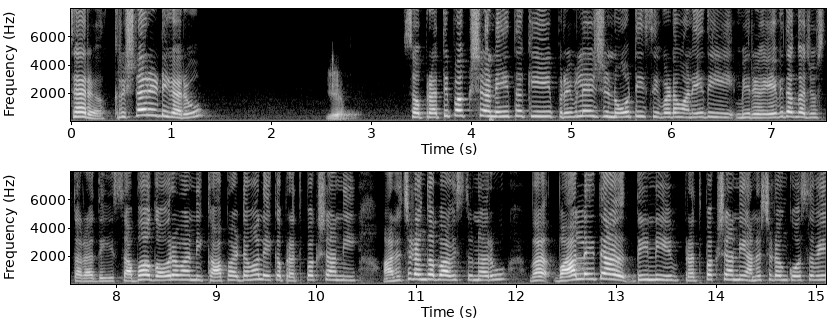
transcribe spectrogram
సార్ కృష్ణారెడ్డి గారు? యా సో ప్రతిపక్ష నేతకి ప్రివిలేజ్ నోటీస్ ఇవ్వడం అనేది మీరు ఏ విధంగా చూస్తారు? అది సభ గౌరవాన్ని కాపాడడమా లేక ప్రతిపక్షాన్ని అణచడంగా భావిస్తున్నారు? వాళ్ళైతే దీన్ని ప్రతిపక్షాన్ని అణచడం కోసమే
